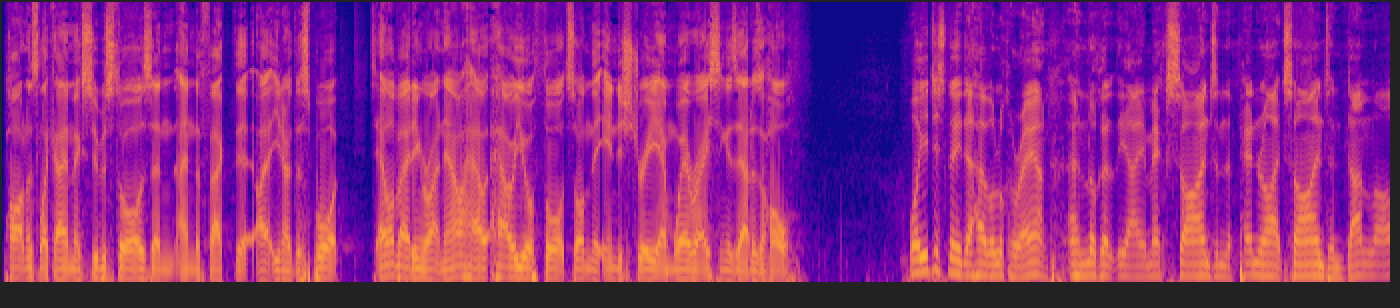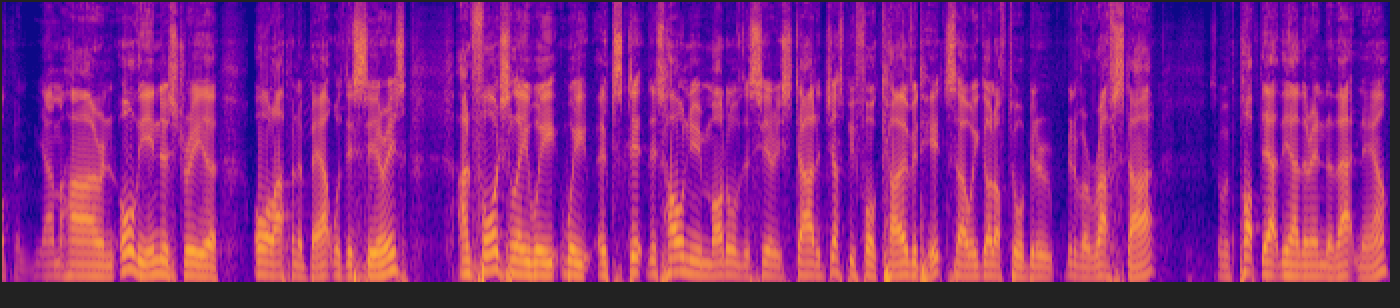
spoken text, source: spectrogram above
partners like AMX Superstores and, and the fact that uh, you know the sport is elevating right now. How, how are your thoughts on the industry and where racing is at as a whole? Well, you just need to have a look around and look at the AMX signs and the Penrite signs and Dunlop and Yamaha and all the industry are all up and about with this series. Unfortunately, we, we it's this whole new model of the series started just before COVID hit, so we got off to a bit of, bit of a rough start. So we've popped out the other end of that now.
